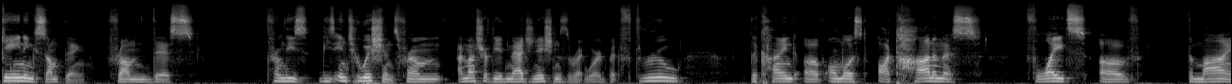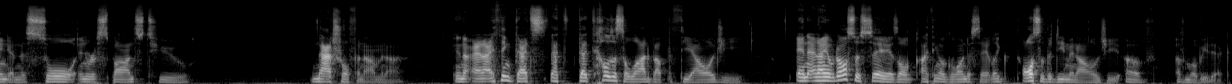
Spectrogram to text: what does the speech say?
gaining something from this from these these intuitions from I'm not sure if the imagination is the right word, but through the kind of almost autonomous flights of the mind and the soul in response to natural phenomena and, and I think that's that that tells us a lot about the theology, and and I would also say, as I'll, I think I'll go on to say, like also the demonology of of Moby Dick.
